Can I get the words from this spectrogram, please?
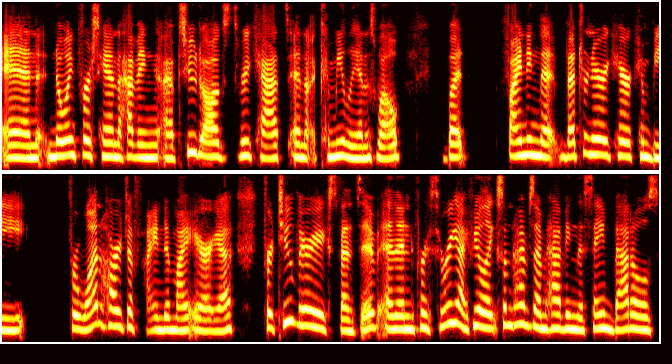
and knowing firsthand having I have two dogs, three cats, and a chameleon as well. But finding that veterinary care can be for one hard to find in my area, for two very expensive, and then for three, I feel like sometimes I'm having the same battles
